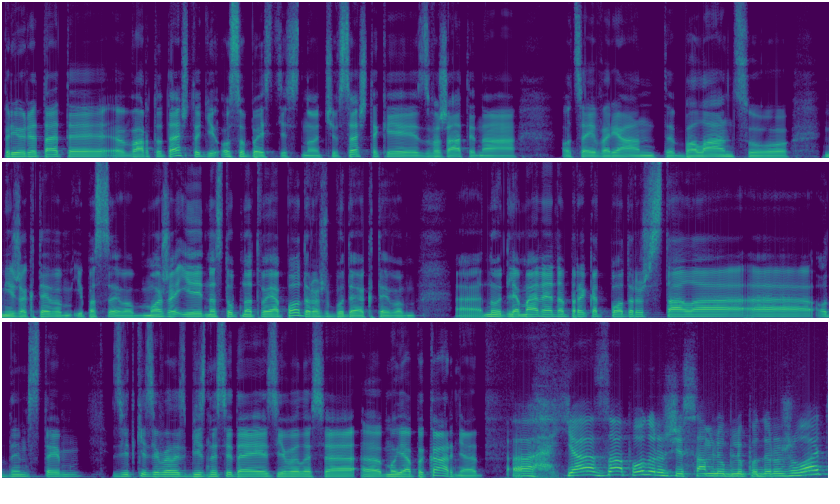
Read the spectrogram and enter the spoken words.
Пріоритети е, варто теж тоді особистісно, чи все ж таки зважати на оцей варіант балансу між активом і пасивом? Може, і наступна твоя подорож буде активом. Е, Ну, для мене, наприклад, подорож стала е, одним з тим, звідки з'явилась бізнес-ідея, з'явилася е, моя пекарня. Я за подорожі, сам люблю подорожувати,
